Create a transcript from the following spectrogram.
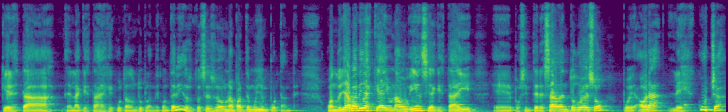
que está, en la que estás ejecutando tu plan de contenidos. Entonces eso es una parte muy importante. Cuando ya validas que hay una audiencia que está ahí eh, pues interesada en todo eso, pues ahora le escuchas,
